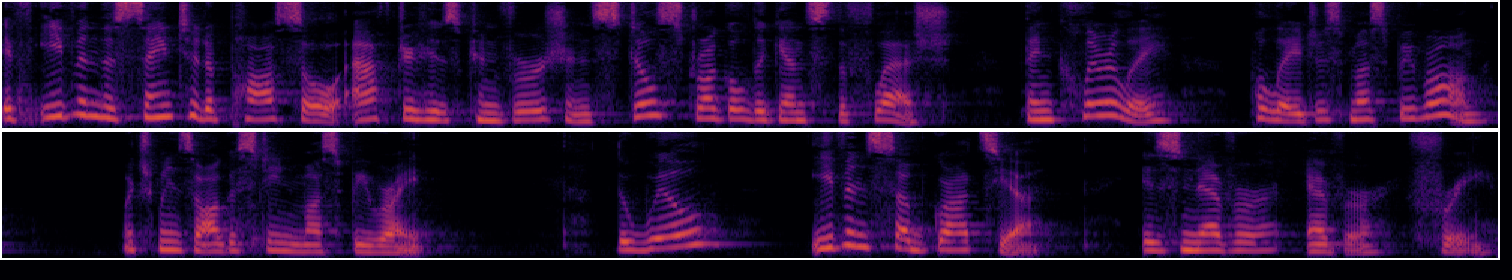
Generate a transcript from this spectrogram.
If even the sainted apostle, after his conversion, still struggled against the flesh, then clearly Pelagius must be wrong, which means Augustine must be right. The will, even sub gratia, is never, ever free.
